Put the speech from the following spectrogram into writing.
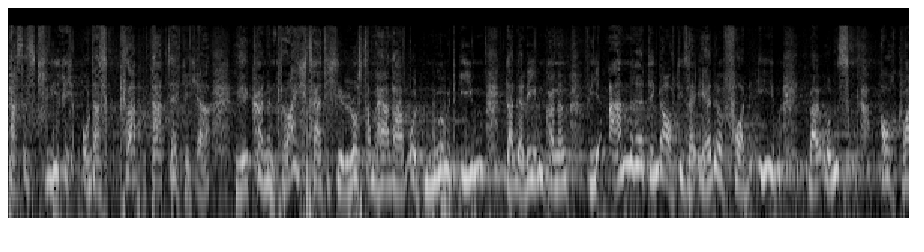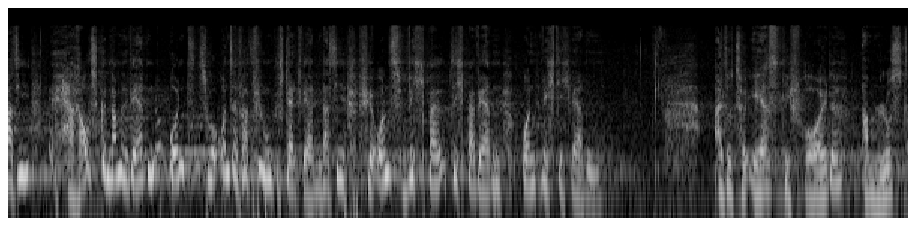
das ist schwierig und das klappt tatsächlich. Ja. Wir können gleichzeitig die Lust am Herrn haben und nur mit ihm dann erleben können, wie andere Dinge auf dieser Erde von ihm bei uns auch quasi herausgenommen werden und zu unserer Verfügung gestellt werden, dass sie für uns sichtbar, werden und wichtig werden. Also zuerst die Freude am Lust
